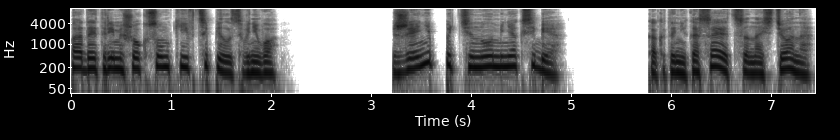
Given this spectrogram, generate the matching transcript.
падает ремешок сумки и вцепилась в него. Женя подтянул меня к себе. Как это не касается Настена?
